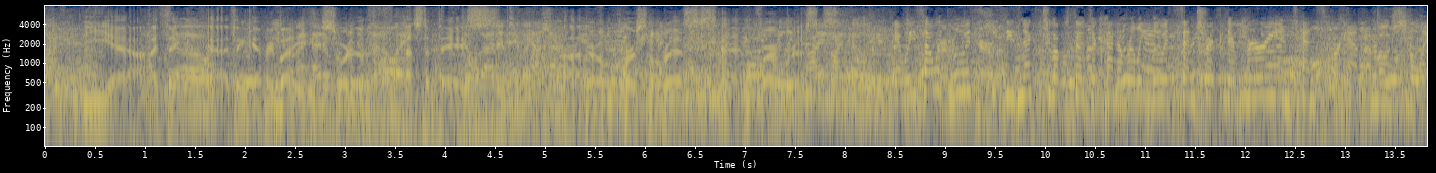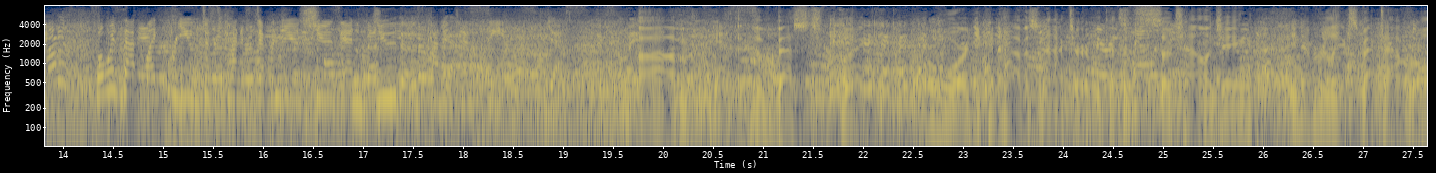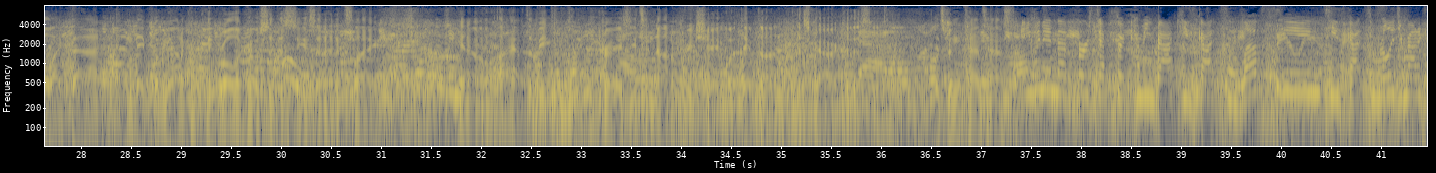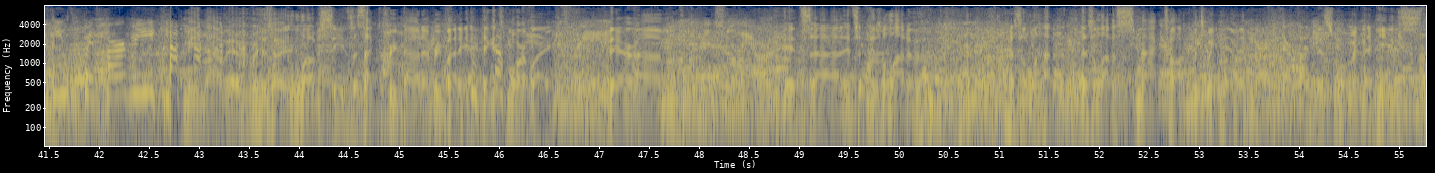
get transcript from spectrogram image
Yeah. I think So, I think everybody you know, I- I sort really of to, like, has to face into, like, uh, their own personal risks and the firm really, risks. I, I feel Yeah, we saw with Louis, these next two episodes are kind of really Louis-centric. They're very intense for him emotionally. What was that like for you just to kind of step into your shoes and do those kind of intense scenes? Yes, exclamation. um, Yes. the best like reward you can have as an actor because it's so challenging. You never really expect to have a role like that, and they put me on a complete roller coaster this season, and it's like, you know, I have to be completely crazy to not appreciate what they've done for this character this season. It's been fantastic. Even in that first episode coming back, he's got some love scenes. He's got some really dramatic scenes with Harvey. I mean, I, we're just having love scenes. Let's not creep out everybody. I think it's more of like they're. Um. It's uh, it's there's a lot of there's a lot of there's a lot of smack talk between him and, and this woman that he's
